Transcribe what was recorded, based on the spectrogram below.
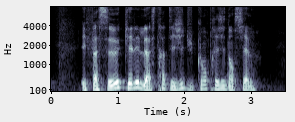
Et face à eux, quelle est la stratégie du camp présidentiel?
